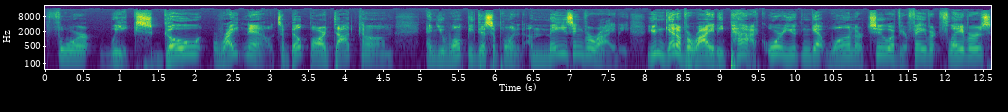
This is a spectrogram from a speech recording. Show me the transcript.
for weeks. Go right now to builtbar.com and you won't be disappointed. Amazing variety. You can get a variety pack, or you can get one or two of your favorite flavors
